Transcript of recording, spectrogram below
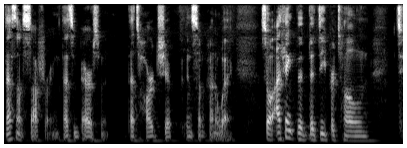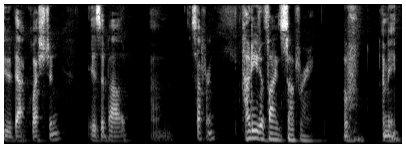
That's not suffering. That's embarrassment. That's hardship in some kind of way. So I think that the deeper tone to that question is about um, suffering. How do you define suffering? Oof. I mean,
